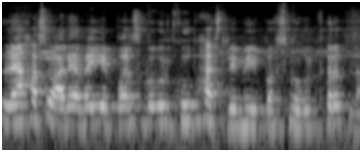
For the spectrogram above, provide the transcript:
लय हसू आल्या बाई हे पर्स बघून खूप हसले मी पर्स बघून खरंच ना.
